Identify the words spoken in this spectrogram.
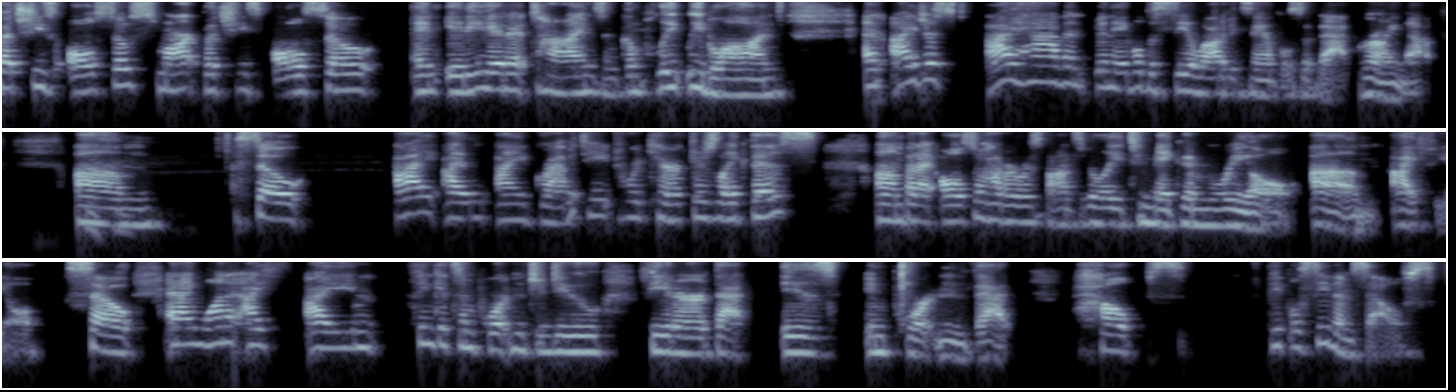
but she's also smart, but she's also an idiot at times and completely blonde. And I just I haven't been able to see a lot of examples of that growing up. Mm-hmm. Um, so I, I, I gravitate toward characters like this, um, but I also have a responsibility to make them real. Um, I feel so, and I want to. I I think it's important to do theater that is important, that helps people see themselves.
